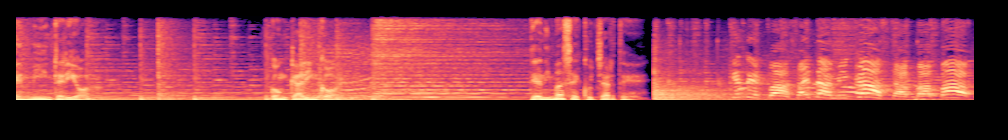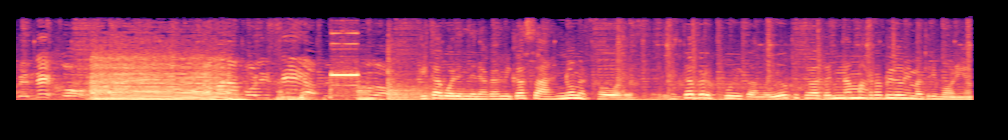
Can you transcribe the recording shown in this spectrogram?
en mi interior. Con Karin Cohen. ¿Te animás a escucharte? ¿Qué te pasa? Esta es mi casa, papá, pendejo. Llama a la policía, peludo. Esta cuarentena acá en mi casa no me favorece. Me está perjudicando. Creo que se va a terminar más rápido mi matrimonio.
